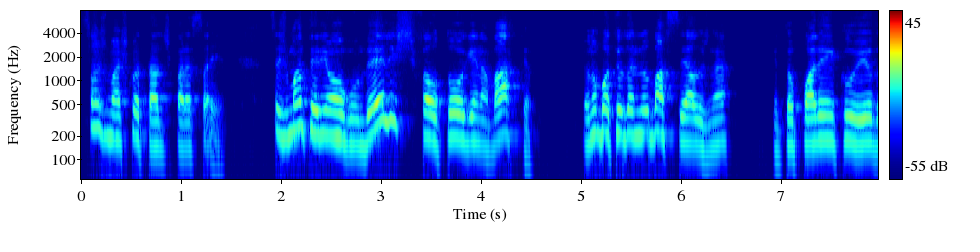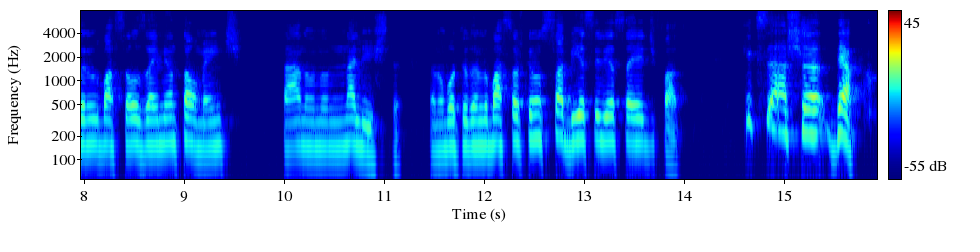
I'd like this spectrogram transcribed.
são os mais cotados para sair. Vocês manteriam algum deles? Faltou alguém na barca? Eu não botei o Danilo Barcelos, né? Então podem incluir o Danilo Barcelos aí mentalmente, tá? No, no, na lista. Eu não botei o Danilo Barcelos porque eu não sabia se ele ia sair de fato. O que, que você acha, Deco?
